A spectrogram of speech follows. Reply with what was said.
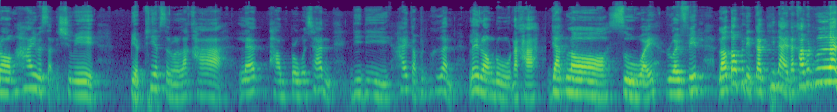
รองให้บริษัทดิชเวเปรียบเทียบเสนอราคา และทำโปรโมชั่นดีๆ ให้กับเพื่อนๆได้ลองดูนะคะ อยากรอสวย รวยฟิต เราต้องผลิตกันที่ไหนนะคะเพื่อน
